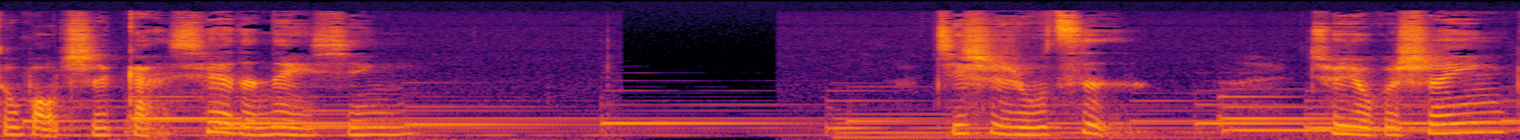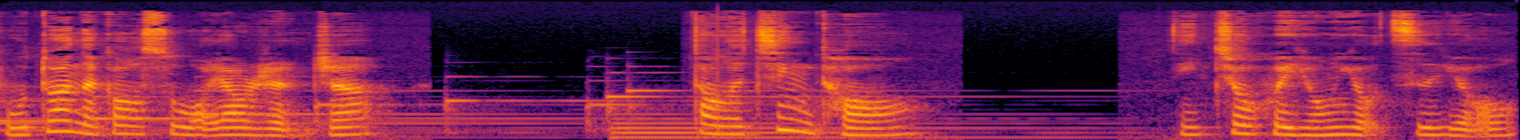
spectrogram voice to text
都保持感谢的内心。即使如此，却有个声音不断的告诉我要忍着。到了尽头，你就会拥有自由。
